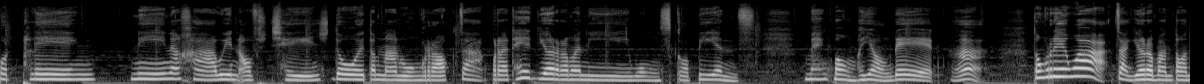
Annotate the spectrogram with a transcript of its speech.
บทเพลงนี้นะคะ Wind of Change โดยตำนานวงร็อกจากประเทศเยอรมนีวง Scorpions แมงป่องพยองเดชอะต้องเรียกว่าจากเยอรมันตอน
